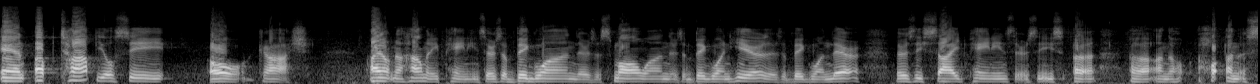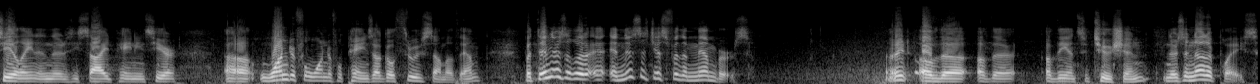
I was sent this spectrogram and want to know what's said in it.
And up top you'll see, oh gosh, I don't know how many paintings. There's a big one, there's a small one, there's a big one here, there's a big one there. There's these side paintings, there's these uh, uh, on, the, on the ceiling, and there's these side paintings here. Uh, wonderful, wonderful paintings. I'll go through some of them. But then there's a little, and this is just for the members, right, of the, of the, of the institution. And there's another place,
